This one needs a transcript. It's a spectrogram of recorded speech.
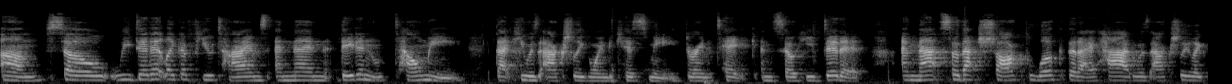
Um, so we did it like a few times, and then they didn't tell me that he was actually going to kiss me during a take, and so he did it. And that so that shocked look that I had was actually like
